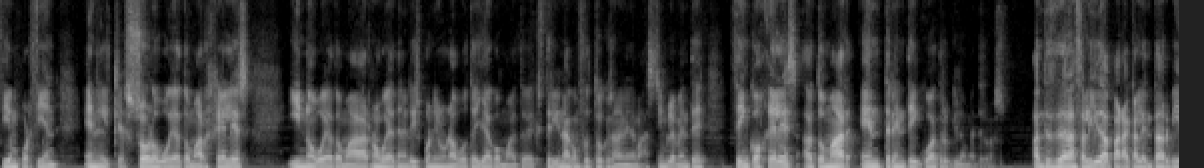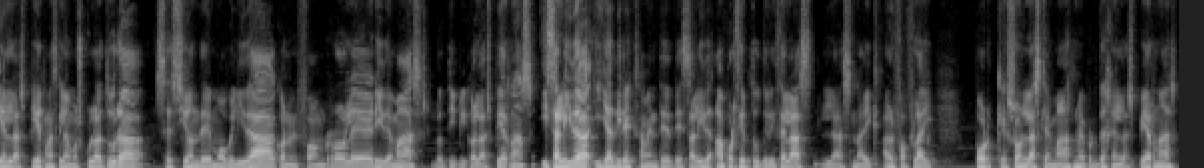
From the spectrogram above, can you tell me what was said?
100%, en el que solo voy a tomar geles y no voy a tomar, no voy a tener disponible una botella con maltodextrina, con fructosa ni demás. Simplemente 5 geles a tomar en 34 kilómetros. Antes de la salida, para calentar bien las piernas y la musculatura, sesión de movilidad con el foam roller y demás, lo típico en las piernas, y salida, y ya directamente de salida. Ah, por cierto, utilicé las, las Nike Alpha Fly porque son las que más me protegen las piernas.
